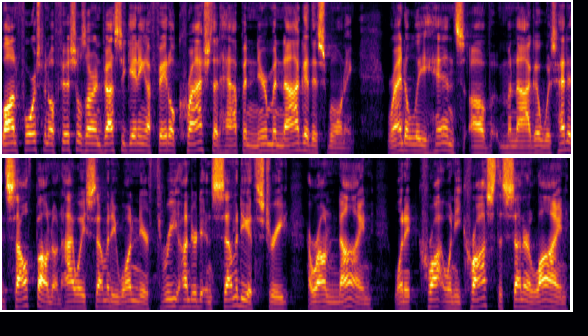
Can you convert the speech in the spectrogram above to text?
Law enforcement officials are investigating a fatal crash that happened near Menahga this morning. Randall Lee Hens of Menahga was headed southbound on Highway 71 near 370th Street around 9 when, it when he crossed the center line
